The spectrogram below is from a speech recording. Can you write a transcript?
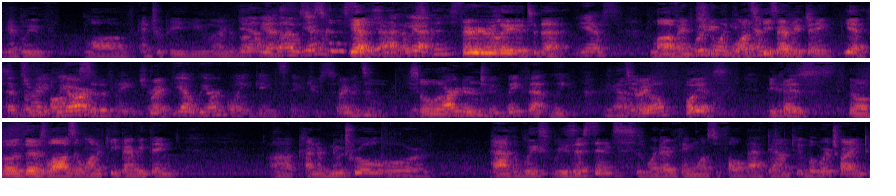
like I believe, law of entropy you learned about. Yeah, Yes. I was just Yeah. gonna say Yes. that. I was Yeah. gonna say Very that. related to that. Yes, Law of entropy wants to keep against everything. Yes. that's We're right, the we are. of nature. Right. Yeah, we are going against nature, so Right. it's you So, uh, harder Mm. to make that leap, Yeah. That's you right. know? Oh yes, because is. you know those there's laws that want to keep everything uh, kind of neutral or path of least resistance is what everything wants to fall back down to. But we're trying to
